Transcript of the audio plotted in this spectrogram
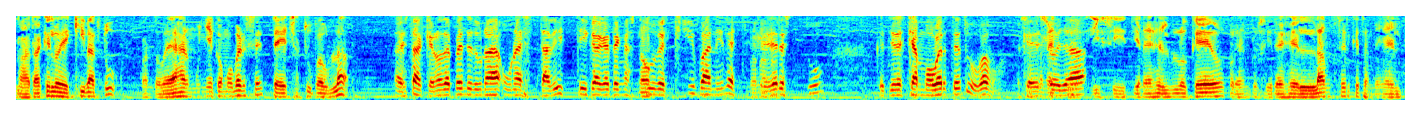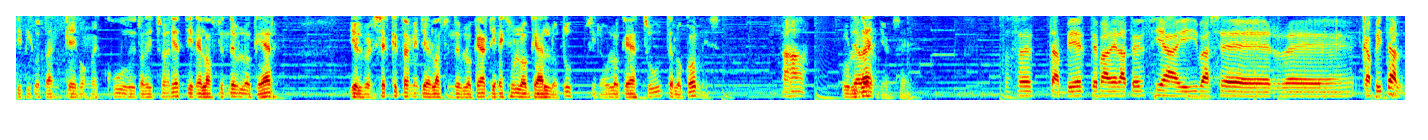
los ataques los esquivas tú. Cuando veas al muñeco moverse, te echas tú para un lado. Ahí está, que no depende de una, una estadística que tengas No. tú de esquiva ni leche, No, que no, eres tú que tienes que moverte tú, vamos. Que eso ya. Y si tienes el bloqueo, por ejemplo, si eres el Lancer, que también es el típico tanque con escudo y toda la historia, tiene la opción de bloquear. Y el Berserker también tiene la opción de bloquear, tienes que bloquearlo tú. Si no bloqueas tú, te lo comes. Ajá. Full daño, o sea. Entonces también el tema de latencia ahí va a ser eh, capital.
